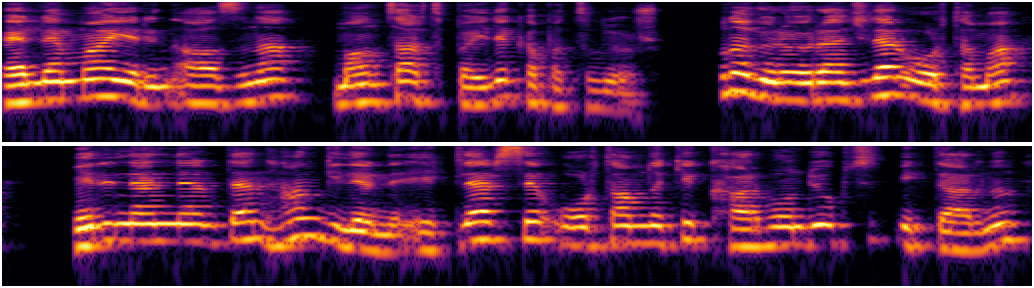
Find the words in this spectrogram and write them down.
Erlenmeyer'in ağzına mantar tıpa ile kapatılıyor. Buna göre öğrenciler ortama verilenlerden hangilerini eklerse ortamdaki karbondioksit miktarının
